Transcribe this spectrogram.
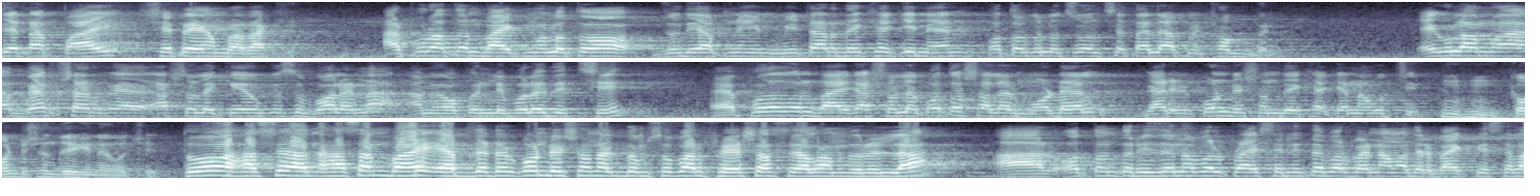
যেটা পাই সেটাই আমরা রাখি। আর পুরাতন বাইক মূলত যদি আপনি মিটার দেখে কিনেন কতগুলো চলছে তাহলে আপনি ঠকবেন। এগুলো আমার ব্যবসার আসলে কেউ কিছু বলে না আমি ওপেনলি বলে দিচ্ছি। পুরাতন বাইক আসলে কত সালের মডেল গাড়ির কন্ডিশন দেখে কেনা উচিত? কন্ডিশন দেখে নেওয়া উচিত। তো হাসান হাসান ভাই অ্যাপজেটের কন্ডিশন একদম সুপার ফ্রেশ আছে আলহামদুলিল্লাহ। আর অত্যন্ত রিজনেবল প্রাইসে নিতে পারবেন আমাদের বাইক রিসেল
